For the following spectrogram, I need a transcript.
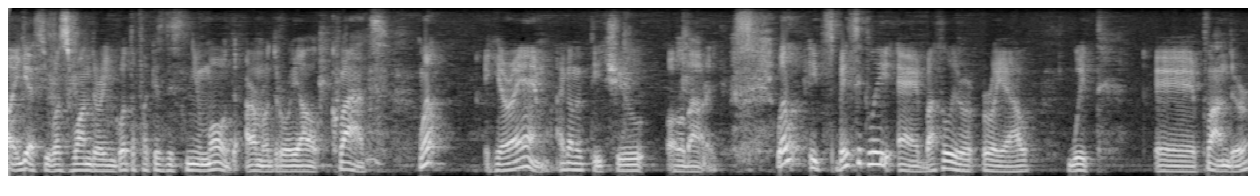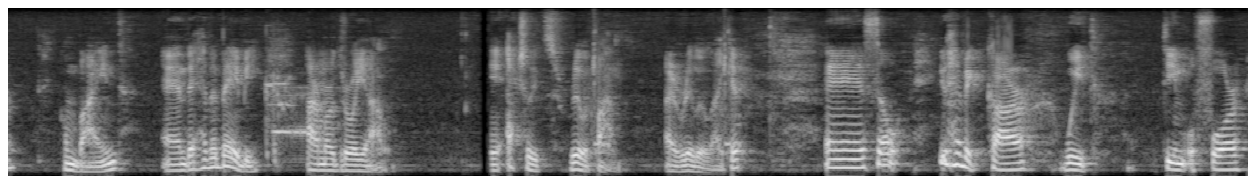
I guess you was wondering what the fuck is this new mode, Armored Royale Quads? Well, here I am. I'm gonna teach you all about it. Well, it's basically a battle royale with a plunder combined, and they have a baby, Armored Royale. Eh, actually, it's really fun. I really like it. Uh, so you have a car with team of four,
